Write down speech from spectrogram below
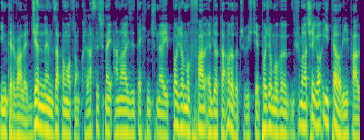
interwale dziennym za pomocą klasycznej analizy technicznej, poziomów fal Eliota oraz oczywiście poziomów Fibonacciego i teorii fal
